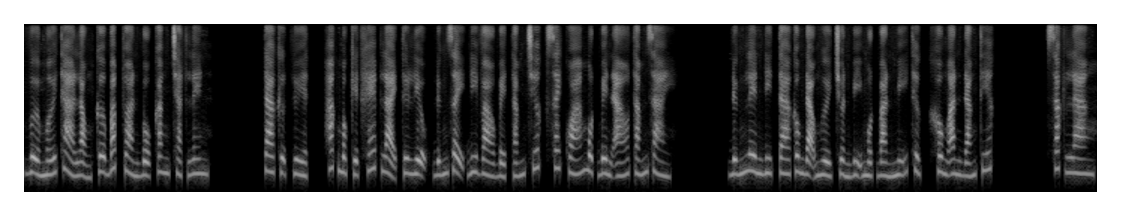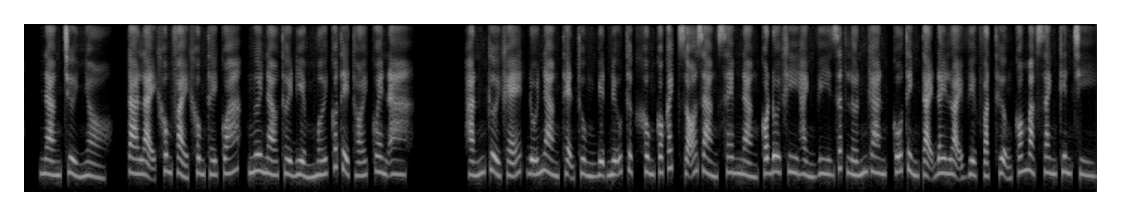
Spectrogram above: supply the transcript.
vừa mới thả lỏng cơ bắp toàn bộ căng chặt lên. Ta cự tuyệt, Hắc Mộc Kiệt khép lại tư liệu, đứng dậy đi vào bể tắm trước, xách quá một bên áo tắm dài. Đứng lên đi ta công đạo người chuẩn bị một bàn mỹ thực, không ăn đáng tiếc. Sắc lang, nàng chửi nhỏ, ta lại không phải không thấy quá, ngươi nào thời điểm mới có thể thói quen a Hắn cười khẽ, đối nàng thẹn thùng biệt nữ thực không có cách rõ ràng xem nàng có đôi khi hành vi rất lớn gan, cố tình tại đây loại việc vặt thượng có mặc danh kiên trì.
